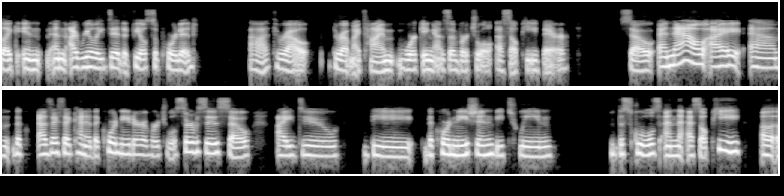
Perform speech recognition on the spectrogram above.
like in and i really did feel supported uh, throughout throughout my time working as a virtual SLP there. So, and now I am the, as I said, kind of the coordinator of virtual services. So I do the the coordination between the schools and the SLP uh,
